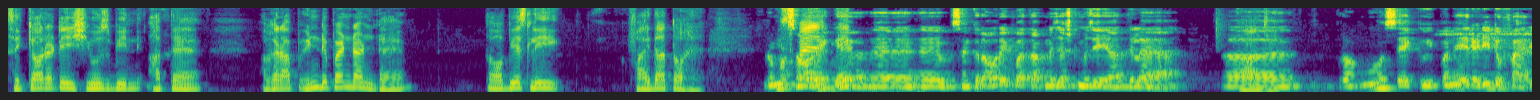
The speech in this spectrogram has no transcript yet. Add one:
security issues भी आते हैं। अगर आप इंडिपेंडेंट है तो ऑब्वियसली फ़ायदा तो है। इसमें एक, एक, शंकर और एक बात आपने जस्ट मुझे याद दिलाया। ब्रह्मोस एक वेपन है ready to fire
